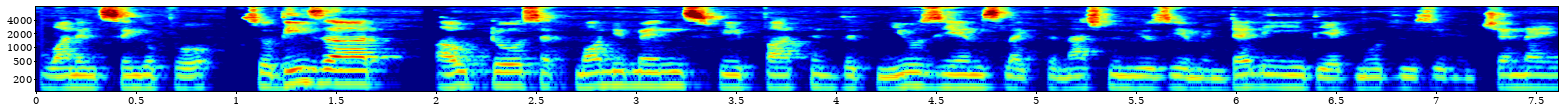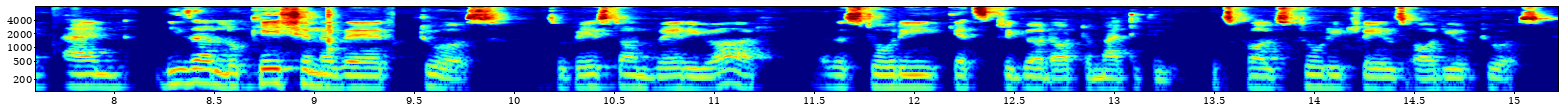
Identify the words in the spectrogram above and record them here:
one in Singapore. So these are outdoors at monuments. We partnered with museums like the National Museum in Delhi, the Egmore Museum in Chennai. And these are location aware tours. So based on where you are, the story gets triggered automatically. It's called Story Trails Audio Tours.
